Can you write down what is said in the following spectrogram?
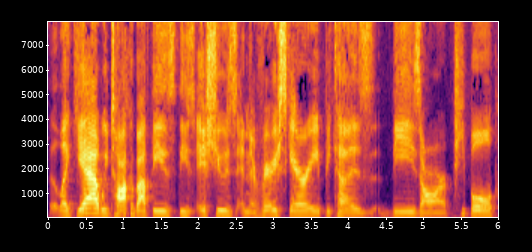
like yeah we talk about these these issues and they're very scary because these are people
